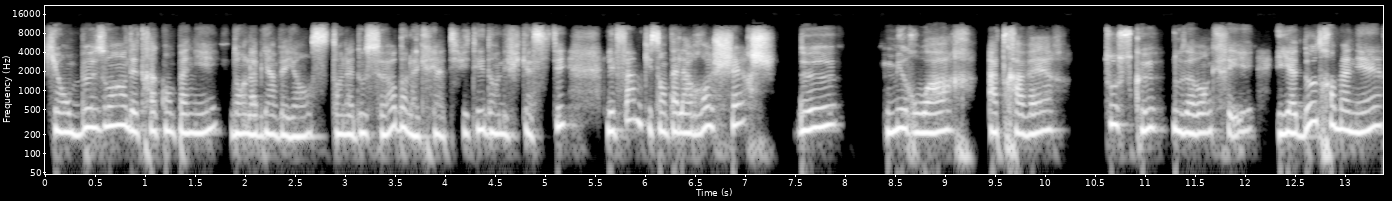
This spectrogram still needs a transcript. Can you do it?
qui ont besoin d'être accompagnées dans la bienveillance, dans la douceur, dans la créativité, dans l'efficacité. Les femmes qui sont à la recherche de miroirs à travers tout ce que nous avons créé. il y a d'autres manières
